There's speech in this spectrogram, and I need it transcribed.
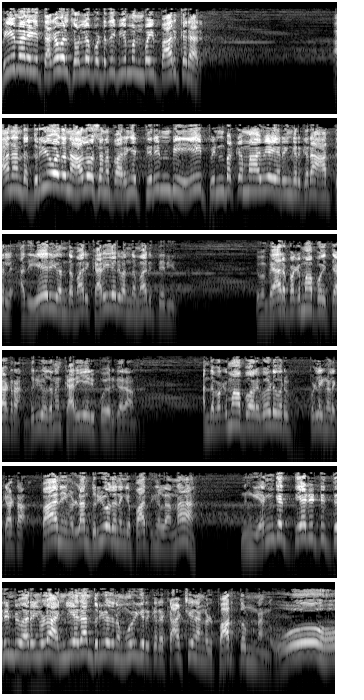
பீமனுக்கு தகவல் சொல்லப்பட்டது பீமன் போய் பார்க்கிறார். ஆனா அந்த துரியோதன ஆலோசனை பாருங்க. திரும்பி பின்பக்கமாவே இறங்கிருக்கிறான் ஆத்துல. அது ஏறி வந்த மாதிரி கரையேறி வந்த மாதிரி தெரியுது. இவன் வேற பக்கமா போய் தேடுறான். துரியோதனன் கரையேறி போயிருக்கிறான். அந்த பக்கமா போற வேடுவர் பிள்ளைங்களை கேட்டான் பா நீங்கள்லாம் துரியோதனை இங்க பாத்தீங்களான்னா நீங்க எங்க தேடிட்டு திரும்பி வரீங்களோ அங்கேயே தான் துரியோதனை மூழ்கி இருக்கிற காட்சியை நாங்கள் பார்த்தோம் நாங்க. ஓஹோ!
